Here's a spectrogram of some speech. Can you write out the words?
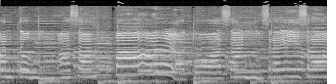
បន្ទុំអសំបល់ឲ្យពណ៌សាញ់ស្រីស្រស់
